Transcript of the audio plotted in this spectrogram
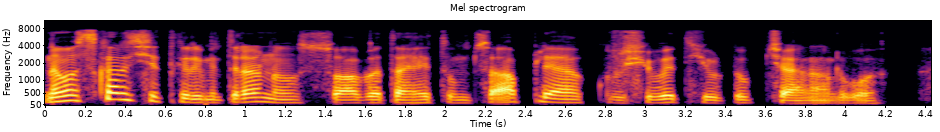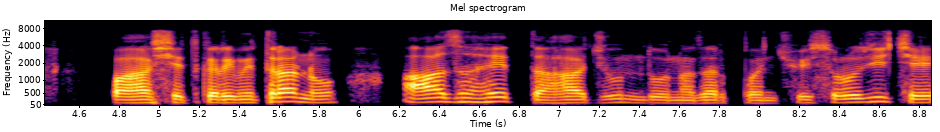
नमस्कार शेतकरी मित्रांनो स्वागत आहे तुमचं आपल्या कृषीवेद युट्यूब चॅनलवर पहा शेतकरी मित्रांनो आज आहे दहा जून दोन हजार पंचवीस रोजीचे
